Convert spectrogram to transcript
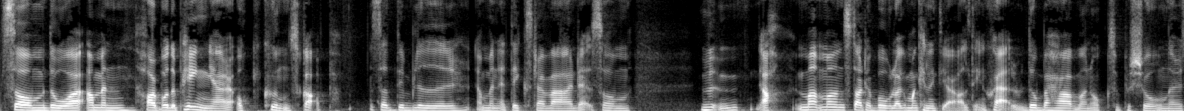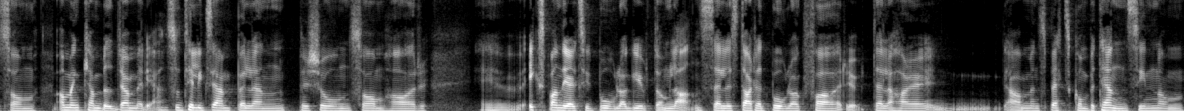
som då ja, men, har både pengar och kunskap. Så att det blir ja, men, ett extra värde som ja, man, man, startar bolag, man kan inte göra allting själv. Då behöver man också personer som ja, men kan bidra med det. Så till exempel en person som har eh, expanderat sitt bolag utomlands eller startat bolag förut eller har ja, men spetskompetens inom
